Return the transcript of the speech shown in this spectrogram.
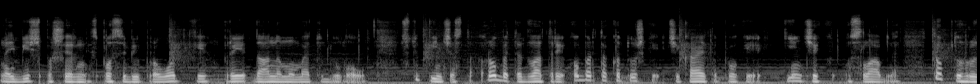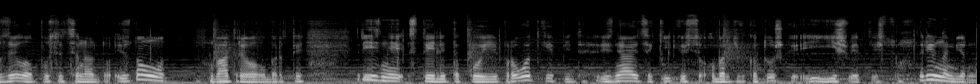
найбільш поширених способів проводки при даному методу лову. Ступінчаста. Робите 2-3 оберта катушки і чекаєте, поки кінчик ослабне. Тобто грузило опуститься на дно. І знову 2-3 оберти. Різні стилі такої проводки підрізняються кількістю обертів катушки і її швидкістю. Рівномірно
